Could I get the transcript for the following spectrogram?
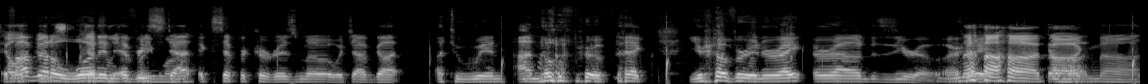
If I've got a one in every 21. stat except for charisma, which I've got a two in, I know for a fact you're hovering right around zero. All right. Nah, dog, on. nah.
